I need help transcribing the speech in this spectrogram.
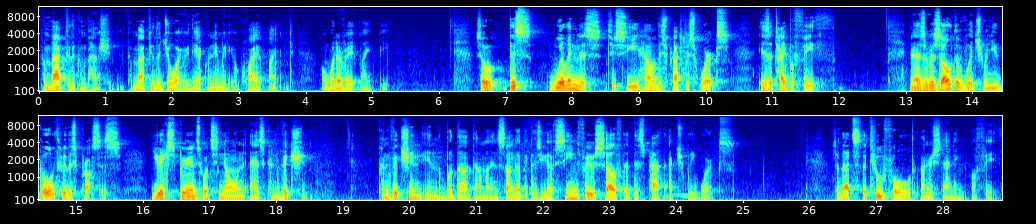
Come back to the compassion. Come back to the joy or the equanimity or quiet mind or whatever it might be. So this willingness to see how this practice works is a type of faith. And as a result of which, when you go through this process, you experience what's known as conviction. Conviction in the Buddha, Dhamma, and Sangha because you have seen for yourself that this path actually works. So that's the twofold understanding of faith.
